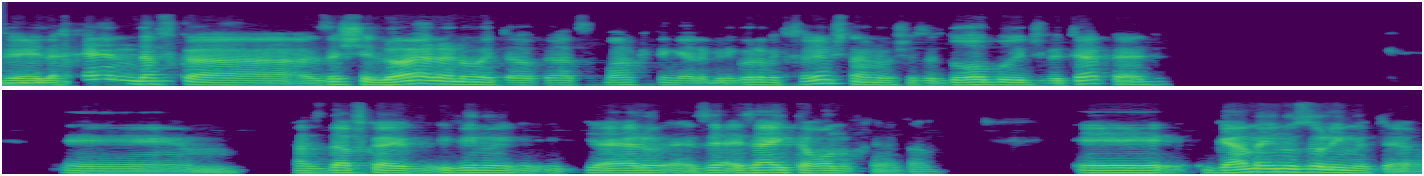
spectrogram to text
ולכן דווקא זה שלא היה לנו את האופרציית marketing האלה, בניגוד למתחרים שלנו, שזה Drawbridge ו Tapad, אז דווקא הבינו, לו, זה, זה היתרון מבחינתם. גם היינו זולים יותר,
